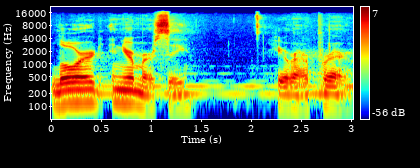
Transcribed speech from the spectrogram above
Lord, in your mercy, hear our prayer.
